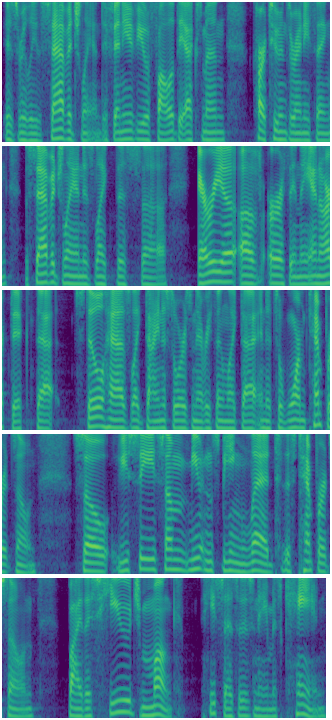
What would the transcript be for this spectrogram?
is really the Savage Land. If any of you have followed the X Men cartoons or anything, the Savage Land is like this uh, area of Earth in the Antarctic that still has like dinosaurs and everything like that, and it's a warm temperate zone. So you see some mutants being led to this temperate zone by this huge monk he says his name is Cain,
